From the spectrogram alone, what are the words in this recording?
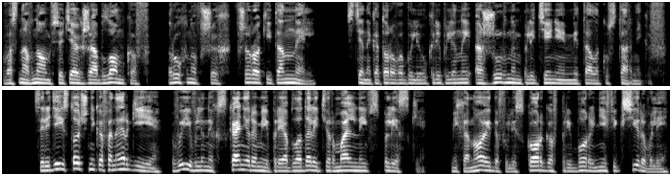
в основном все тех же обломков, рухнувших в широкий тоннель, стены которого были укреплены ажурным плетением металлокустарников. Среди источников энергии, выявленных сканерами, преобладали термальные всплески. Механоидов или скоргов приборы не фиксировали,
